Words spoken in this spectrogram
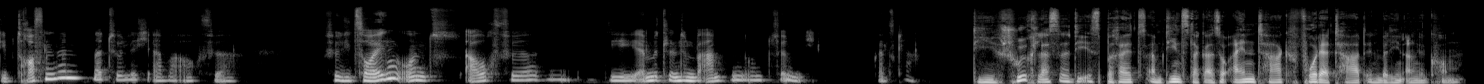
die Betroffenen natürlich, aber auch für, für die Zeugen und auch für die ermittelnden Beamten und für mich. Ganz klar. Die Schulklasse, die ist bereits am Dienstag, also einen Tag vor der Tat in Berlin angekommen.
